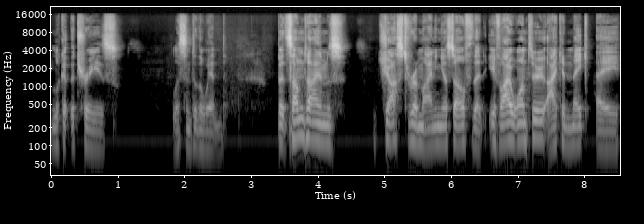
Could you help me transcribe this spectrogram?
look at the trees, listen to the wind. But sometimes just reminding yourself that if I want to, I can make a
